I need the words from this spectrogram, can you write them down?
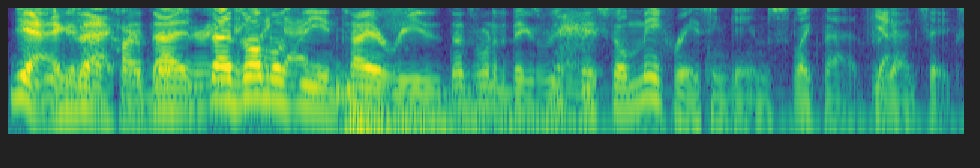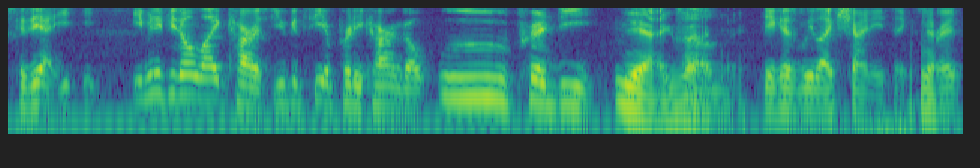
Yeah, Even if you're not a car exactly. That that's anything like almost that. the entire reason. That's one of the biggest reasons they still make racing games like that. For Yeah. God's sakes. Because yeah, e- even if you don't like cars, you could see a pretty car and go, "Ooh, pretty," Yeah, um, exactly. because we like shiny things, Yeah. right?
